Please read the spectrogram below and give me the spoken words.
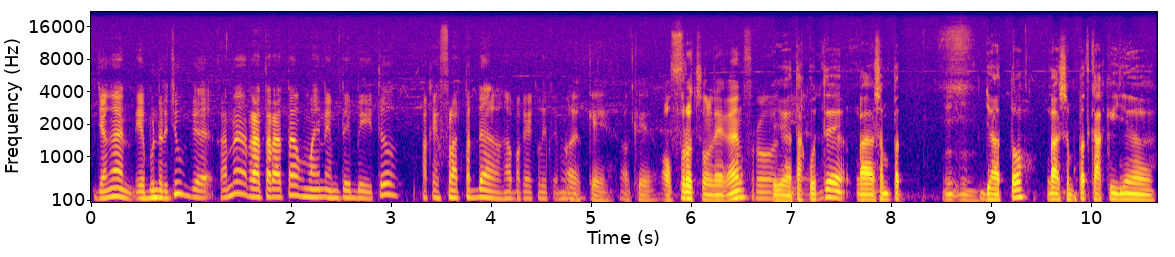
jangan ya bener juga karena rata-rata pemain MTB itu pakai flat pedal nggak pakai klit emang. Oke, oke. Off-road soalnya kan. Off-road, Iya iya. takutnya nggak sempet jatuh nggak sempet kakinya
